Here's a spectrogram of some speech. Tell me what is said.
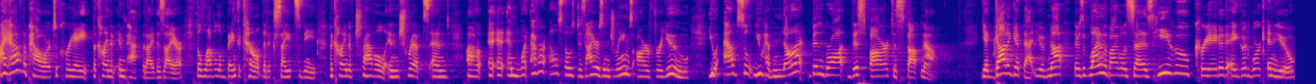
I have the power to create the kind of impact that I desire, the level of bank account that excites me, the kind of travel and trips, and, uh, and, and whatever else those desires and dreams are for you. You absolutely you have not been brought this far to stop now. You gotta get that. You have not, there's a line in the Bible that says, He who created a good work in you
